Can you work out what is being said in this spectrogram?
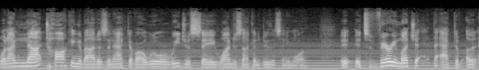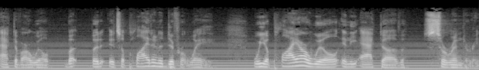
what I'm not talking about is an act of our will where we just say, well, I'm just not going to do this anymore. It, it's very much the act of, an act of our will, but, but it's applied in a different way. We apply our will in the act of surrendering.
